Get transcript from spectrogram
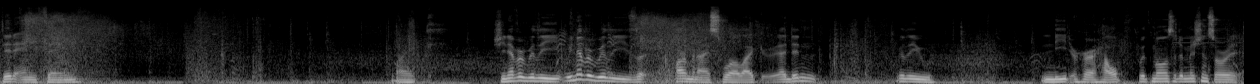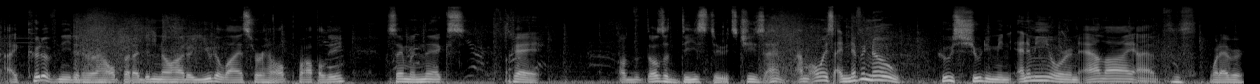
did anything. Like, she never really, we never really harmonized well. Like, I didn't really need her help with most of the missions, or I could have needed her help, but I didn't know how to utilize her help properly. Same with Nix. Okay, oh, th- those are these dudes. Jeez, I, I'm always, I never know who's shooting me, an enemy or an ally. I, whatever.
